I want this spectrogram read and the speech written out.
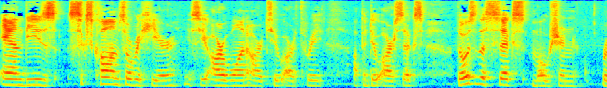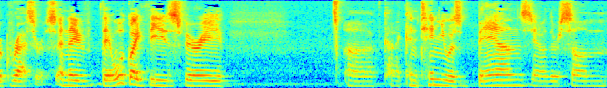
And these six columns over here, you see R1, R2, R3, up into R6, those are the six motion regressors, and they they look like these very uh, kind of continuous bands. You know, there's some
